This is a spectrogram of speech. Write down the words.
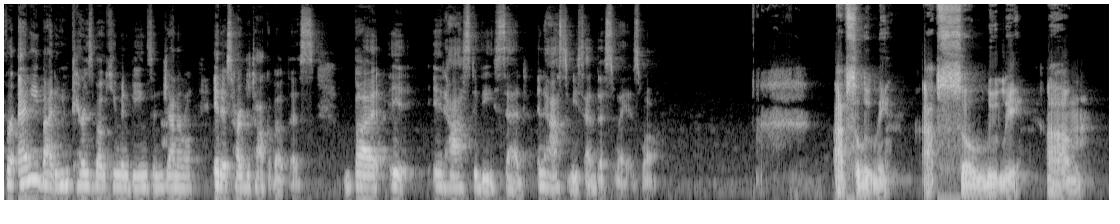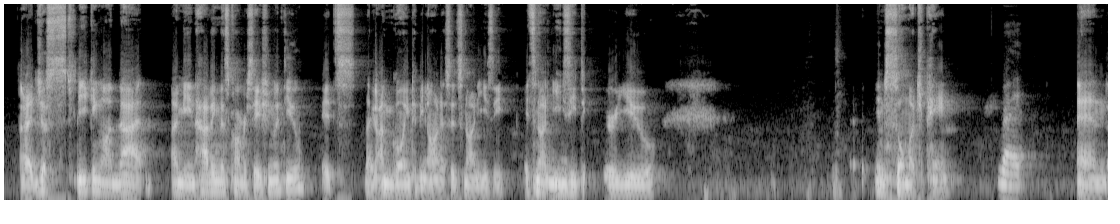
for anybody who cares about human beings in general. It is hard to talk about this, but it it has to be said and it has to be said this way as well. Absolutely, absolutely. Um, uh, just speaking on that, I mean, having this conversation with you, it's like I'm going to be honest. It's not easy. It's not mm-hmm. easy to hear you in so much pain. Right. And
